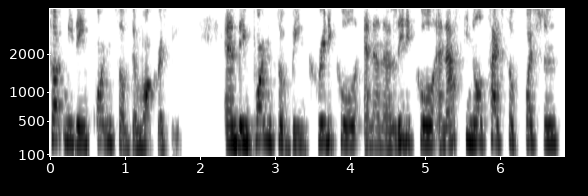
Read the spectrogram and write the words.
taught me the importance of democracy and the importance of being critical and analytical and asking all types of questions.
